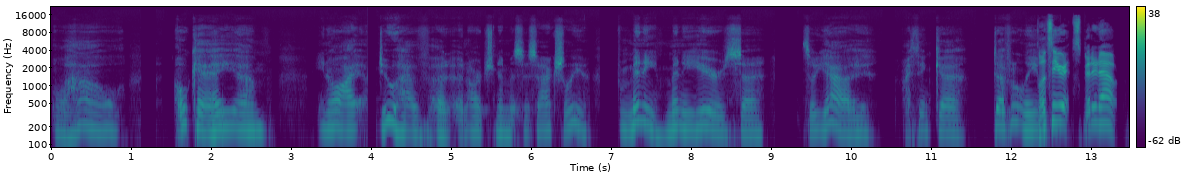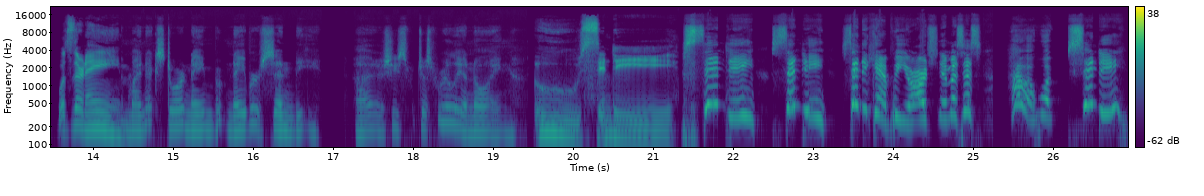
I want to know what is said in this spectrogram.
Wow. Okay. Um, you know, I do have a, an arch nemesis actually for many, many years. Uh, so yeah, I, I think uh, definitely Let's hear it. Spit it out. What's their name? my next door neighbor, neighbor Cindy. Uh, she's just really annoying. Ooh, Cindy. Cindy, Cindy, Cindy can't be your arch nemesis. How? What? Cindy?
